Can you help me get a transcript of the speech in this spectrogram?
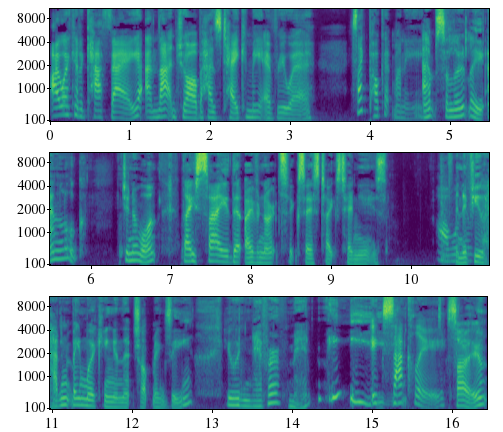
I work at a cafe and that job has taken me everywhere. It's like pocket money. Absolutely. And look, do you know what? They say that overnight success takes 10 years. Oh, well, And if you hadn't been working in that shop, Megsy, you would never have met me. exactly. So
